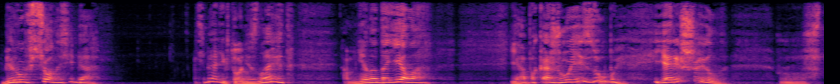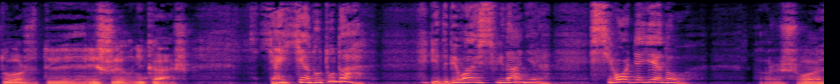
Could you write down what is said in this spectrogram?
Беру все на себя. Тебя никто не знает, а мне надоело. Я покажу ей зубы. Я решил. Ну, что же ты решил, Никаш? Я еду туда и добиваюсь свидания. Сегодня еду. Хорошо,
